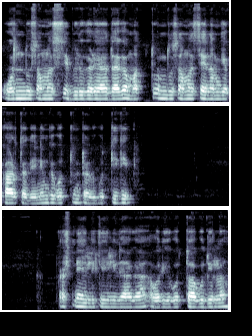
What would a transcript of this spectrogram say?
ಒಂದು ಸಮಸ್ಯೆ ಬಿಡುಗಡೆ ಆದಾಗ ಮತ್ತೊಂದು ಸಮಸ್ಯೆ ನಮಗೆ ಕಾಡ್ತದೆ. ನಿಮಗೆ ಗೊತ್ತುಂಟದು ಗೊತ್ತಿದೆ? ಪ್ರಶ್ನೆಯಲ್ಲಿ ಕೇಳಿದಾಗ ಅವರಿಗೆ ಗೊತ್ತಾಗುವುದಿಲ್ಲ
